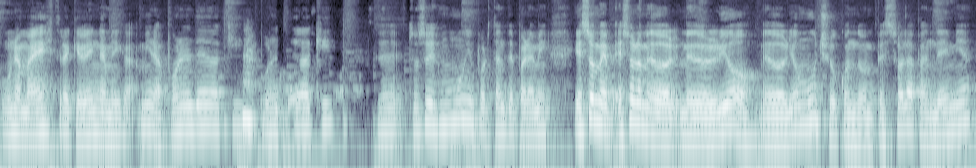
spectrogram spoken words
una maestra que venga y me diga, mira, pon el dedo aquí, pon el dedo aquí. Entonces es muy importante para mí. Eso me, eso me dolió, me dolió mucho cuando empezó la pandemia.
